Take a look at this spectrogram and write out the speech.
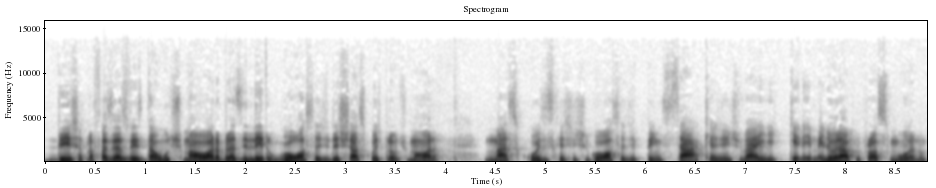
deixa para fazer às vezes na última hora. Brasileiro gosta de deixar as coisas para última hora mas coisas que a gente gosta de pensar que a gente vai querer melhorar para o próximo ano.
